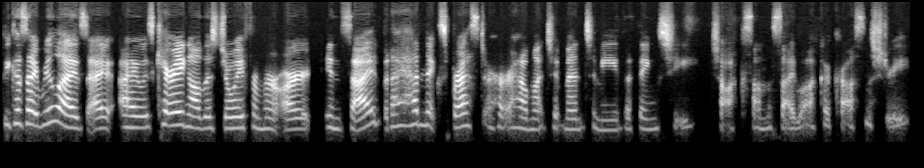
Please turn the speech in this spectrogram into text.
because i realized i, I was carrying all this joy from her art inside but i hadn't expressed to her how much it meant to me the things she chalks on the sidewalk across the street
